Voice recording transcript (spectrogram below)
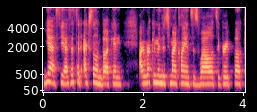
Yes, yes, that's an excellent book. And I recommend it to my clients as well. It's a great book.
